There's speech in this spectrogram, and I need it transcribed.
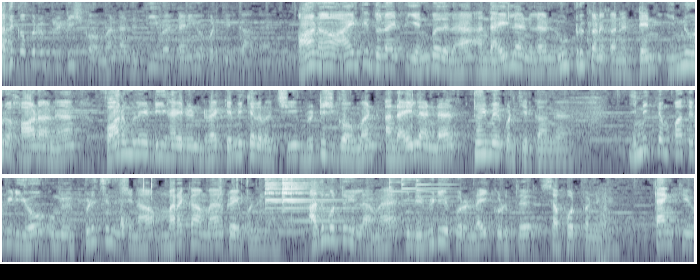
அதுக்கப்புறம் பிரிட்டிஷ் கவர்மெண்ட் அந்த தீவை தனிமைப்படுத்தியிருக்காங்க. ஆனால் ஆயிரத்தி தொள்ளாயிரத்தி எண்பதில் அந்த ஐலாண்டில் நூற்றுக்கணக்கான டென் இன்னொரு ஹார்டான ஃபார்முலே டிஹைடுன்ற கெமிக்கலை வச்சு பிரிட்டிஷ் கவர்மெண்ட் அந்த ஐலாண்டை தூய்மைப்படுத்தியிருக்காங்க. இன்னைக்கு நம்ம பார்த்த வீடியோ உங்களுக்கு பிடிச்சிருந்துச்சுன்னா மறக்காம சப்ஸ்கிரைப் பண்ணுங்க. அது மட்டும் இல்லாம இந்த வீடியோக்கு ஒரு லைக் கொடுத்து சப்போர்ட் பண்ணுங்க. தேங்க்யூ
